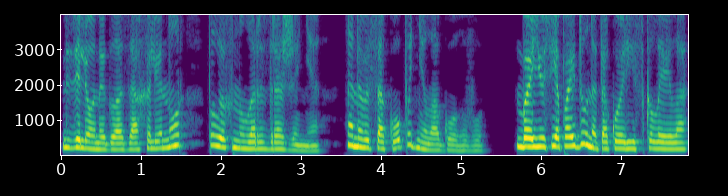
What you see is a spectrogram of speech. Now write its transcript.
В зеленых глазах Эленор полыхнуло раздражение. Она высоко подняла голову. «Боюсь, я пойду на такой риск, Лейла.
